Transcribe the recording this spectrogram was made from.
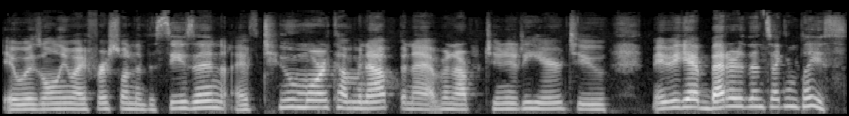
it was only my first one of the season. I have two more coming up, and I have an opportunity here to maybe get better than second place.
